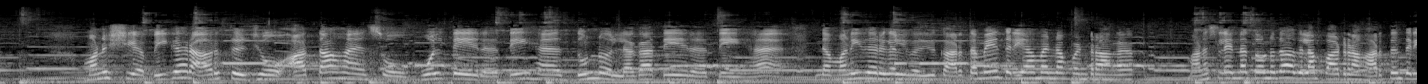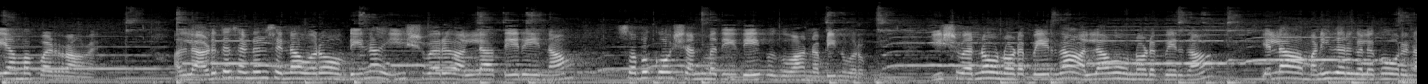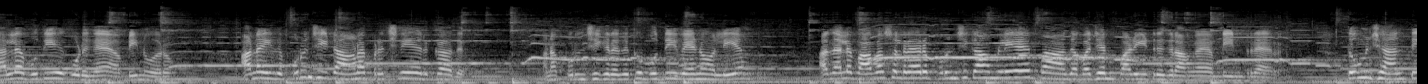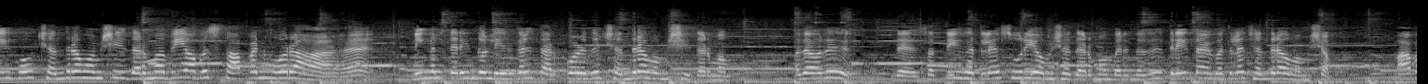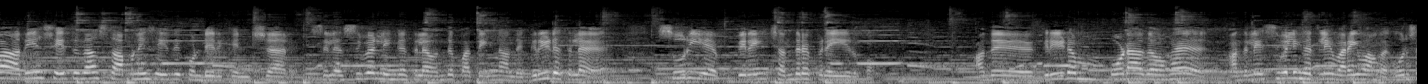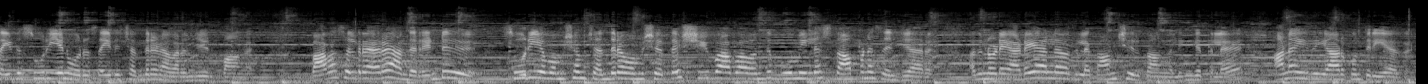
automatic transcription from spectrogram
मनुष्य बिगर अर्थ जो आता है सो बोलते रहते हैं दुन लगाते रहते हैं இந்த மனிதர்கள் இதுக்கு அர்த்தமே தெரியாம என்ன பண்றாங்க மனசுல என்ன தோணுதோ அதெல்லாம் பாடுறாங்க அர்த்தம் தெரியாம பாடுறாங்க அதுல அடுத்த சென்டென்ஸ் என்ன வரும் அப்படின்னா ஈஸ்வர் அல்லா தேரே நாம் சபுகோ சண்மதி தே பகவான் அப்படின்னு வரும் ஈஸ்வரனும் உன்னோட பேர் தான் அல்லாவும் உன்னோட பேர் தான் எல்லா மனிதர்களுக்கும் ஒரு நல்ல புதியை கொடுங்க அப்படின்னு வரும். ஆனால் இதை புரிஞ்சுக்கிட்டாங்கன்னா பிரச்சனையே இருக்காது. ஆனால் புரிஞ்சுக்கிறதுக்கு புத்தி வேணும் இல்லையா? அதனால பாபா சொல்றாரு புரிஞ்சிக்காமலேயே அந்த பஜன் பாடிட்டு இருக்கிறாங்க அப்படின்றாரு. தும் ஜான்தே ஹோ சந்திரவம்சி தர்மபி அபஸ்தாபன் ஹோராக. நீங்கள் தெரிந்துள்ளீர்கள் தற்பொழுது சந்திரவம்சி தர்மம். அதாவது இந்த சத்தியுகத்துல சூரிய வம்ச தர்மம் இருந்தது திரேதாயுகத்துல சந்திர வம்சம். பாபா அதையும் சேர்த்து தான் ஸ்தாபனை செய்து கொண்டிருக்கின்றார். சில சிவலிங்கத்துல வந்து பாத்தீங்கன்னா அந்த கிரீடத்துல சூரிய பிறை சந்திர பிறை இருக்கும். அது கிரீடம் போடாதவங்க அதுல சிவலிங்கத்திலே வரைவாங்க. ஒரு சைடு சூரியன் ஒரு சைடு சந்திரனை வரைஞ்சிருப்பாங்க பாபா சொல்றாரு அந்த ரெண்டு சூரிய வம்சம் சந்திர வம்சத்தை சிவபாபா வந்து பூமியில ஸ்தாபனை செஞ்சாரு. அதனுடைய அடையாளம் அதில் காமிச்சிருக்காங்க லிங்கத்தில். ஆனால் இது யாருக்கும் தெரியாது.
